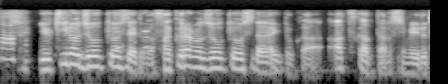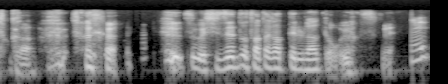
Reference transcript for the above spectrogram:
雪の状況次第とか、桜の状況次第とか、暑かったら閉めるとか、なんか、すごい自然と戦ってるなって思いますね。めっ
